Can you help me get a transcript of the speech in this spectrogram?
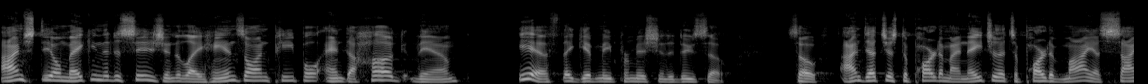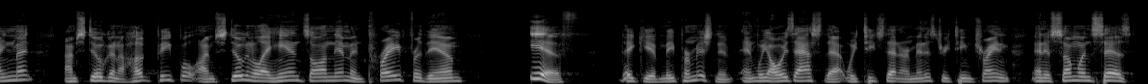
I'm still making the decision to lay hands on people and to hug them if they give me permission to do so. So I'm, that's just a part of my nature. That's a part of my assignment. I'm still going to hug people. I'm still going to lay hands on them and pray for them if they give me permission. And we always ask that. We teach that in our ministry team training. And if someone says,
